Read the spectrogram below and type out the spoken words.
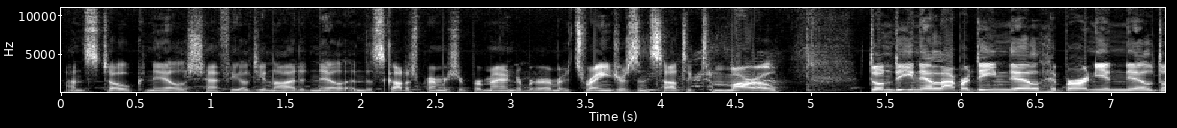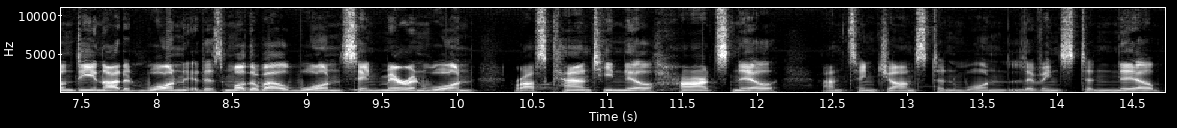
and Stoke nil, Sheffield United nil. In the Scottish Premiership, remember it's Rangers and Celtic tomorrow. Dundee nil, Aberdeen nil, Hibernian nil, Dundee United one. It is Motherwell one, St Mirren one, Ross County nil, Hearts nil, and St Johnstone one, Livingston nil.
